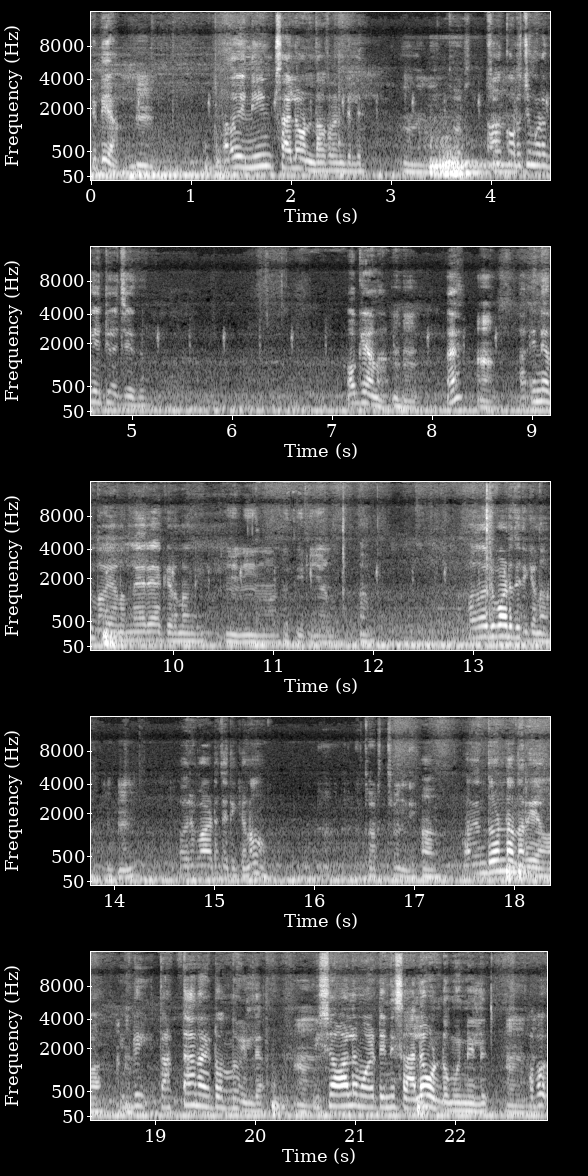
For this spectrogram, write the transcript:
കിട്ടിയാ. അതോ ഇനിയും സ്ഥലം ഉണ്ടോ ഫ്രണ്ടിൽ ഉം. ആ കുറച്ച്. കൂടെ കയറ്റി വെച്ചേക്ക്. ഓക്കെ ആണോ. ഏ? ഇനി എന്തോ ചെയ്യണം? നേരെയാക്കി ഇടണമെങ്കിൽ. അത് ഒരുപാട് തിരിക്കണോ? ഒരുപാട് തിരിക്കണോ? അതെന്തുകൊണ്ടാണെന്നറിയാവാ? ഇവിടെ തട്ടാനായിട്ടൊന്നുമില്ല. ഒന്നുമില്ല വിശാലമായിട്ട് ഇനി സ്ഥലമുണ്ട് മുന്നിൽ. അപ്പൊ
